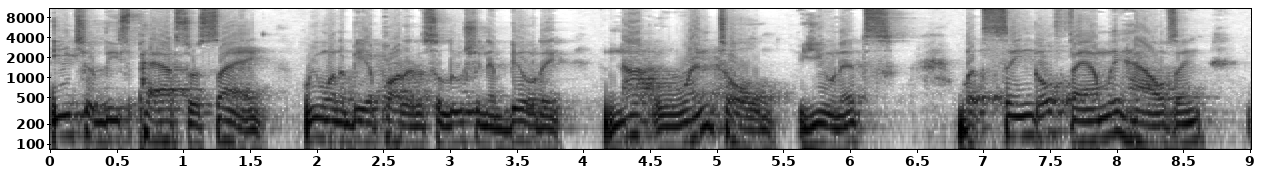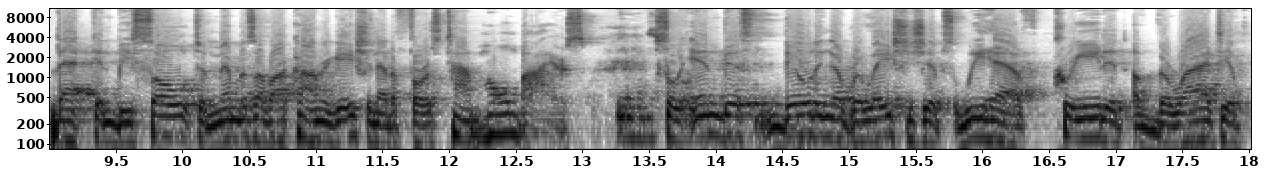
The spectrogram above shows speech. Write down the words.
Each of these pastors saying, we want to be a part of the solution in building not rental units, but single family housing that can be sold to members of our congregation that are first time home buyers. So, in this building of relationships, we have created a variety of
